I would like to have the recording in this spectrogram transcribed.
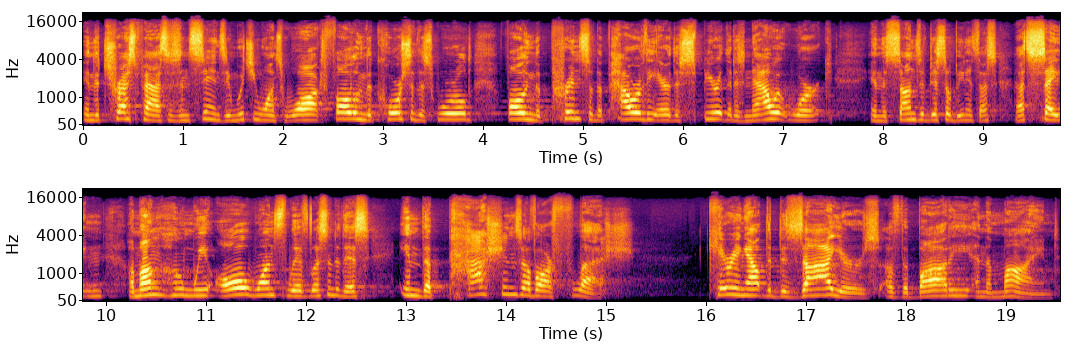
in the trespasses and sins in which you once walked, following the course of this world, following the prince of the power of the air, the spirit that is now at work in the sons of disobedience. That's, that's Satan, among whom we all once lived. Listen to this in the passions of our flesh, carrying out the desires of the body and the mind,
